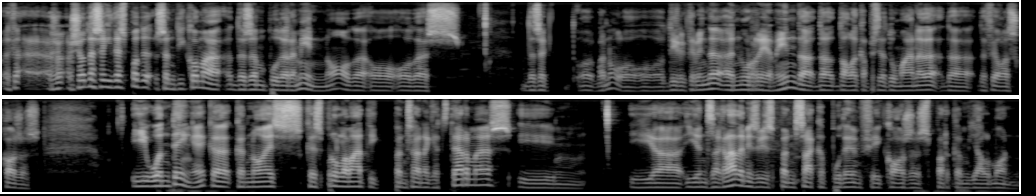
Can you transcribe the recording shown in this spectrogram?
Això de seguida es pot sentir com a desempoderament, no? O, de, o, o des, des, o, bueno, o directament d'anorreament de, de, de la capacitat humana de, de, de fer les coses. I ho entenc, eh, que, que, no és, que és problemàtic pensar en aquests termes i, i, uh, i ens agrada més més pensar que podem fer coses per canviar el món.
